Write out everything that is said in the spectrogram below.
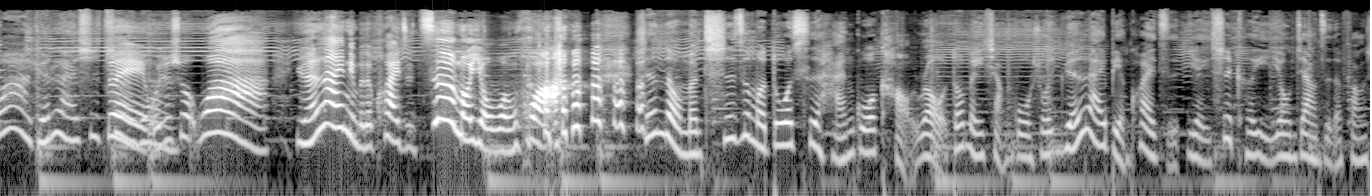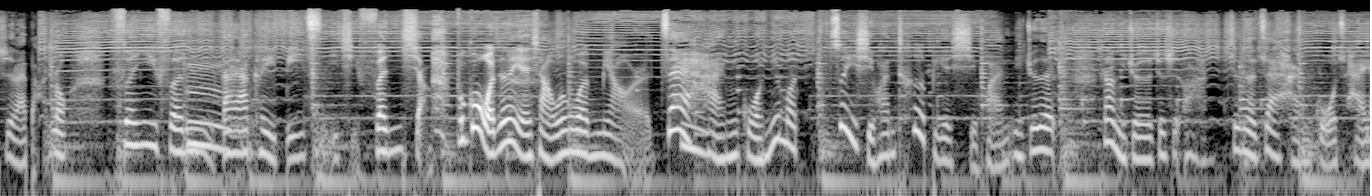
哇，原来是这样。对，我就说哇，原来你们的筷子这么有文化，真的。我们吃这么多次韩国烤肉，都没想过说原来扁筷子也是可以用这样子的方式来把肉分一分，嗯、大家可以彼此一起分享。不过我真的也想问问妙儿，在韩国你有没有最喜欢、特别喜欢？你觉得让你觉得就是啊，真的在韩国才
